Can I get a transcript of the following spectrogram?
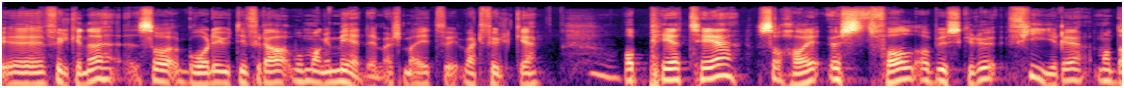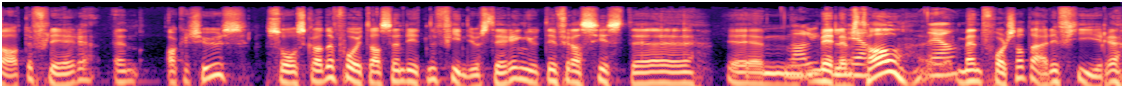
eh, fylkene, så går det ut ifra hvor mange medlemmer som er i hvert fylke. Mm. Og PT så har Østfold og Buskerud fire mandater flere enn Akershus. Så skal det foretas en liten finjustering ut ifra siste eh, medlemstall, ja. Ja. men fortsatt er det fire.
